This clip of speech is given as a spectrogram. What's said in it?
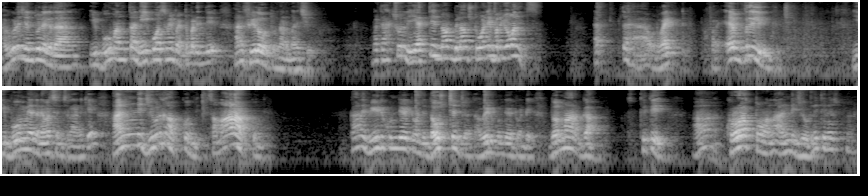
అవి కూడా జంతువులే కదా. ఈ భూమి అంతా నీ కోసమే పెట్టబడింది అని ఫీల్ అవుతున్నాడు మనిషి. But actually earth is not belongs to only for humans earth have right for every living creature ఈ భూమి మీద నివసించడానికి అన్ని జీవులకు హక్కు ఉంది సమాన హక్కు ఉంది. కానీ వీడికి ఉండేటువంటి దౌష్ట్యం చేత వీడికి ఉండేటువంటి దుర్మార్గ స్థితి క్రూరత్వం వల్ల అన్ని జీవుల్ని తినేస్తున్నాడు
